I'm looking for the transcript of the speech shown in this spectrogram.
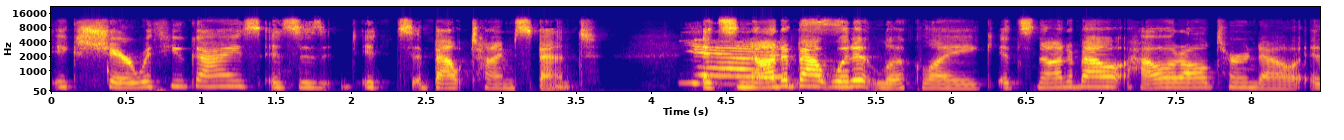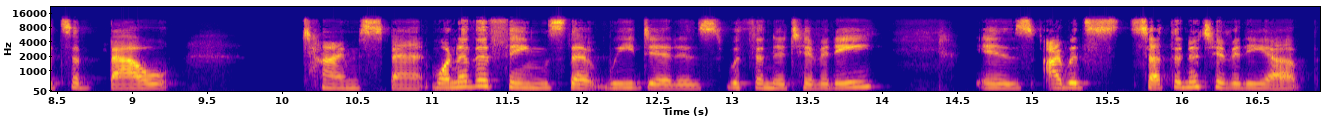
eh, share with you guys is, is it's about time spent. Yes. It's not about what it looked like. It's not about how it all turned out. It's about time spent. One of the things that we did is with the nativity is I would set the nativity up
